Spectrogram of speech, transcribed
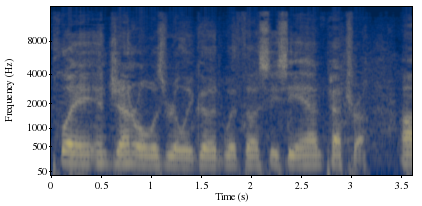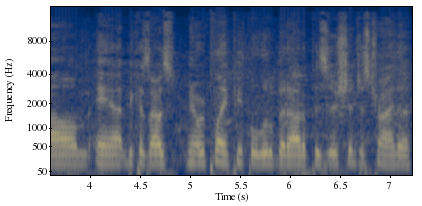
play in general was really good with uh, CC and Petra. Um, and because I was, you know, we're playing people a little bit out of position, just trying to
